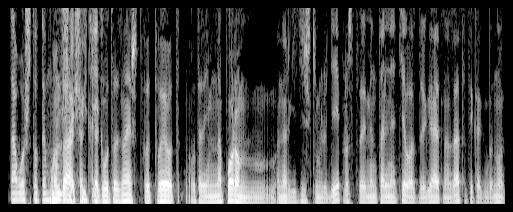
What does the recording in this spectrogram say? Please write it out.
того, что ты Ну можешь да, как, ощутить. как будто, знаешь, твой, твое вот, вот этим напором энергетическим людей просто твое ментальное тело сдвигают назад, и ты как бы, ну,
